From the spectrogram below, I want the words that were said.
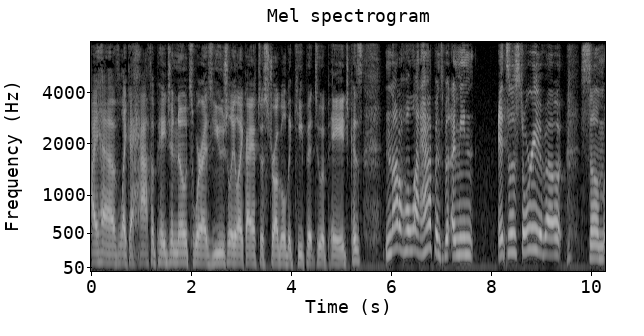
I have like a half a page of notes, whereas usually like I have to struggle to keep it to a page because not a whole lot happens. But I mean, it's a story about some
